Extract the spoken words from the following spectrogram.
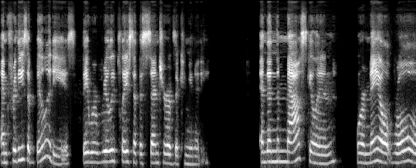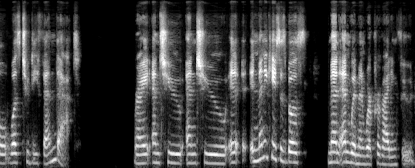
And for these abilities, they were really placed at the center of the community. And then the masculine or male role was to defend that, right? And to, and to, in many cases, both men and women were providing food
